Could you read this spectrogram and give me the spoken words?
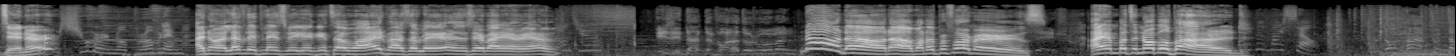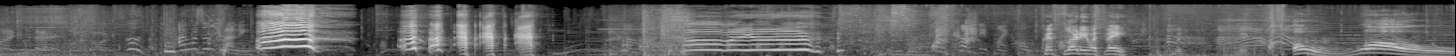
Dinner? Ah, sure, no problem. I know a lovely place we can get some wine, possibly, in this nearby area. Isn't that the Volador woman? No, no, no, I'm one of the performers. I am but a noble bard. Myself. Don't have to die today, Volador. Good. I wasn't Quit flirting with me. With- with- Oh, whoa,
